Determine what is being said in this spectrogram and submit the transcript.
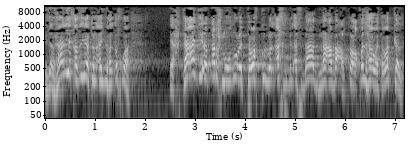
إذا هذه قضية أيها الأخوة. يحتاج إلى طرح موضوع التوكل والأخذ بالأسباب مع بعض. اعقلها وتوكل.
